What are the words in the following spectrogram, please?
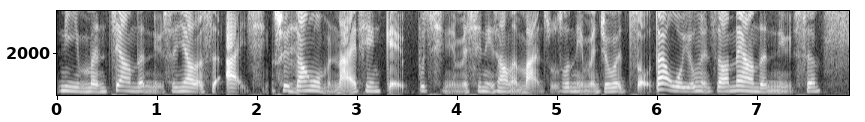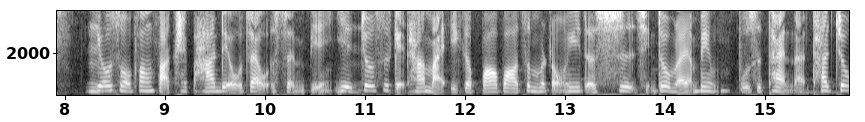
你们这样的女生要的是爱情，所以当我们哪一天给不起你们心理上的满足，说你们就会走。但我永远知道那样的女生有什么方法可以把她留在我身边，也就是给她买一个包包这么容易的事情，对我们来讲并不是太难，她就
